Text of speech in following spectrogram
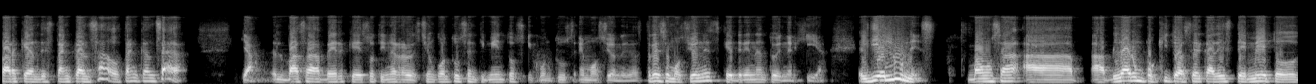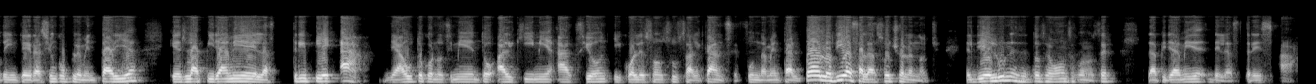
para que andes tan cansado, tan cansada. ya, vas a ver que eso tiene relación con tus sentimientos y con tus emociones, las tres emociones que drenan tu energía. El día lunes vamos a, hablar un poquito acerca de este método de integración complementaria, que es la pirámide de las triple A, de autoconocimiento, alquimia, acción y cuáles son sus alcances, fundamental. Todos los días a las 8 de la noche. El día lunes entonces vamos a conocer la pirámide de las 3A.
